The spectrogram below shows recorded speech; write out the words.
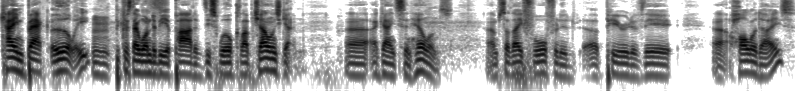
came back early mm. because they wanted to be a part of this World Club Challenge game uh, against St Helens. Um, so they forfeited a period of their uh, holidays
